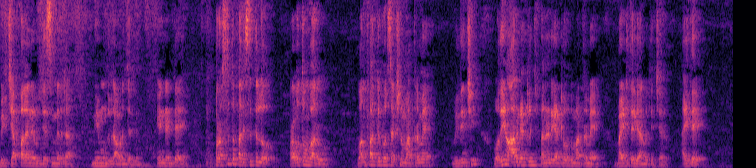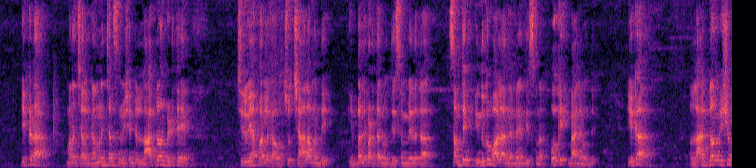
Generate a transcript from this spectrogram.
మీకు చెప్పాలనే ఉద్దేశం మీదట మీ ముందుకు రావడం జరిగింది. ఏంటంటే ప్రస్తుత పరిస్థితుల్లో ప్రభుత్వం వారు వన్ ఫార్టీ ఫోర్ సెక్షన్ మాత్రమే విధించి ఉదయం ఆరు గంటల నుంచి పన్నెండు గంటల వరకు మాత్రమే బయట తిరిగి అనుమతి ఇచ్చారు. అయితే ఇక్కడ మనం చాలా గమనించాల్సిన విషయం అంటే లాక్డౌన్ పెడితే చిరు వ్యాపారులు కావచ్చు చాలామంది ఇబ్బంది పడతారని ఉద్దేశం మీదట సంథింగ్ ఎందుకో వాళ్ళ నిర్ణయం తీసుకున్నారు. ఓకే బాగానే ఉంది. ఇక లాక్డౌన్ విషయం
